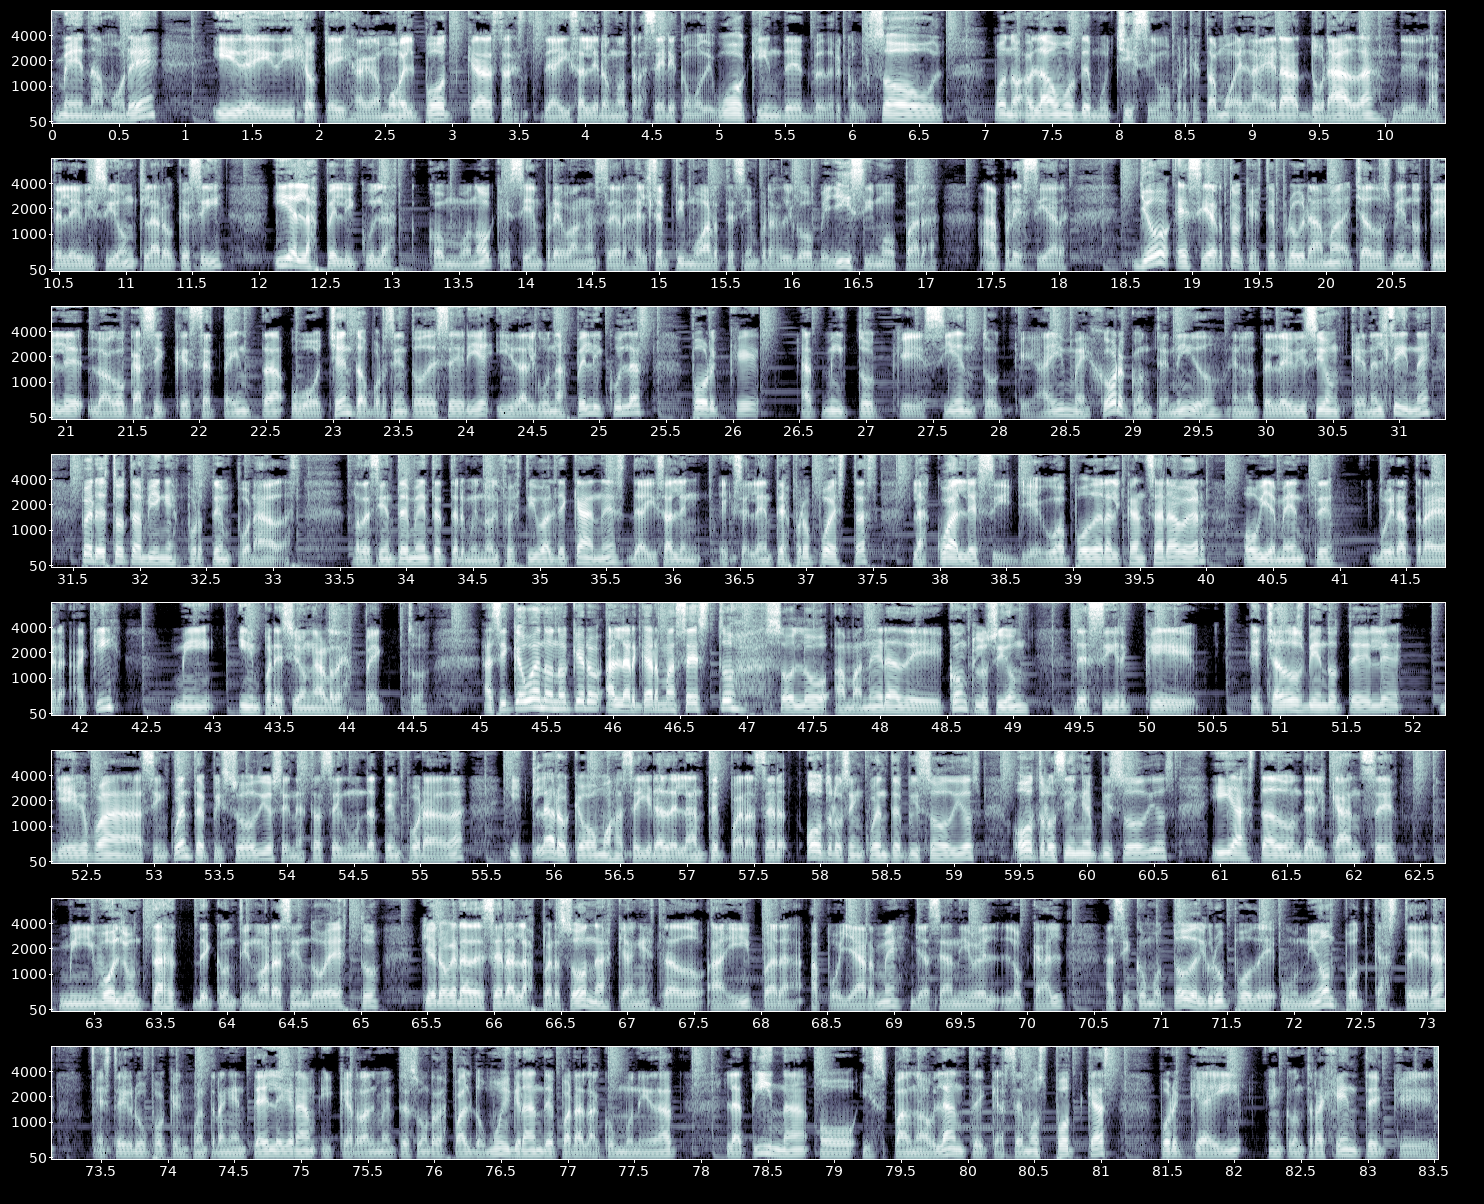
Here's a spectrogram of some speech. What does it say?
me enamoré y de ahí dije, ok, hagamos el podcast. De ahí salieron otras series como The Walking Dead, Better Call Saul. Bueno, hablábamos de muchísimo porque estamos en la era dorada de la televisión, claro que sí. Y en las películas, como no, que siempre van a ser, el séptimo arte siempre es algo bellísimo para apreciar. Yo es cierto que este programa, Echados Viendo Tele, lo hago casi que 70 u 80% de serie y de algunas películas porque admito que siento que hay mejor contenido en la televisión que en el cine, pero esto también es por temporadas. Recientemente terminó el Festival de Cannes, de ahí salen excelentes propuestas, las cuales si llego a poder alcanzar a ver, obviamente voy a traer aquí mi impresión al respecto. Así que bueno, no quiero alargar más esto, solo a manera de conclusión decir que Echados viendo tele lleva 50 episodios en esta segunda temporada y claro que vamos a seguir adelante para hacer otros 50 episodios, otros 100 episodios y hasta donde alcance mi voluntad de continuar haciendo esto. Quiero agradecer a las personas que han estado ahí para apoyarme, ya sea a nivel local, así como todo el grupo de Unión Podcastera, este grupo que encuentran en Telegram y que realmente es un respaldo muy grande para la comunidad latina o hispanohablante que hacemos podcast, porque ahí encontré gente que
